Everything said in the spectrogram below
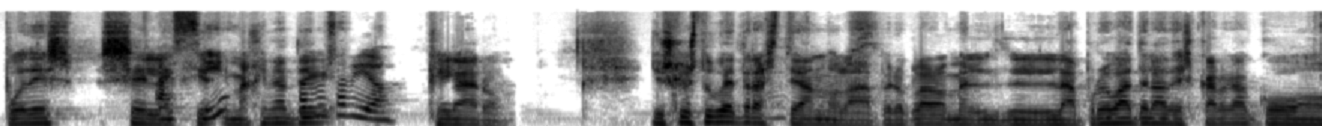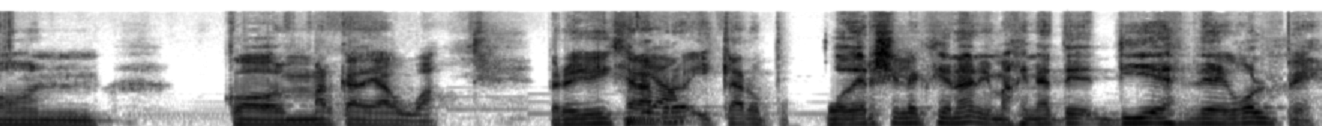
Puedes seleccionar. ¿Ah, sí? Imagínate. Ah, no sabía. Claro. Yo es que estuve trasteándola, pero claro, me- la prueba te la descarga con, con marca de agua. Pero yo hice la prueba y claro, poder seleccionar, imagínate 10 de golpe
